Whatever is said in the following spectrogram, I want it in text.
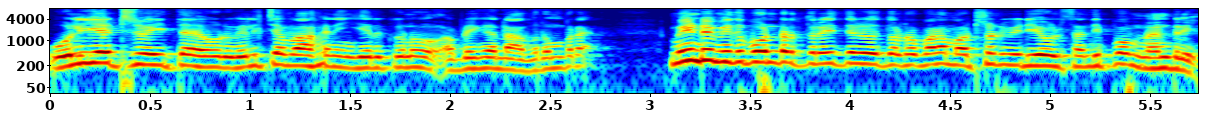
ஒளியேற்றி வைத்த ஒரு வெளிச்சமாக நீங்கள் இருக்கணும் அப்படிங்கிற நான் விரும்புகிறேன் மீண்டும் இது போன்ற துறைத் தேர்வு தொடர்பான மற்றொரு வீடியோவில் சந்திப்போம். நன்றி.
